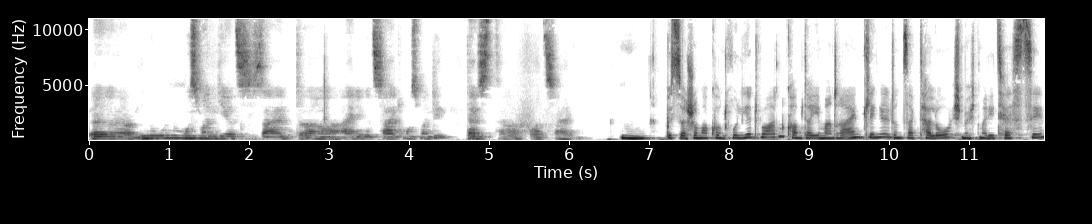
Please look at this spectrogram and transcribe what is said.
Äh, nun muss man jetzt seit äh, einiger Zeit muss man die Tests äh, vorzeigen. Hm. Bist du da schon mal kontrolliert worden? Kommt da jemand rein, klingelt und sagt Hallo, ich möchte mal die Tests sehen?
